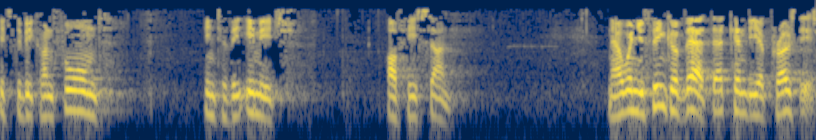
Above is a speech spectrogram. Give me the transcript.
It's to be conformed into the image of His Son. Now, when you think of that, that can be a process.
